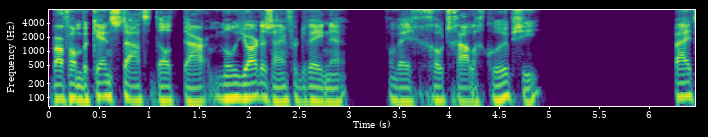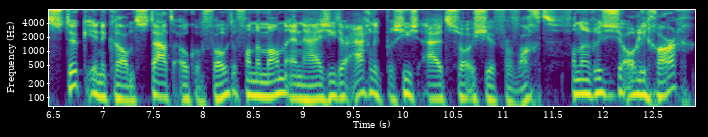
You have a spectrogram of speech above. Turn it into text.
waarvan bekend staat dat daar miljarden zijn verdwenen vanwege grootschalige corruptie. Bij het stuk in de krant staat ook een foto van de man en hij ziet er eigenlijk precies uit zoals je verwacht van een Russische oligarch.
